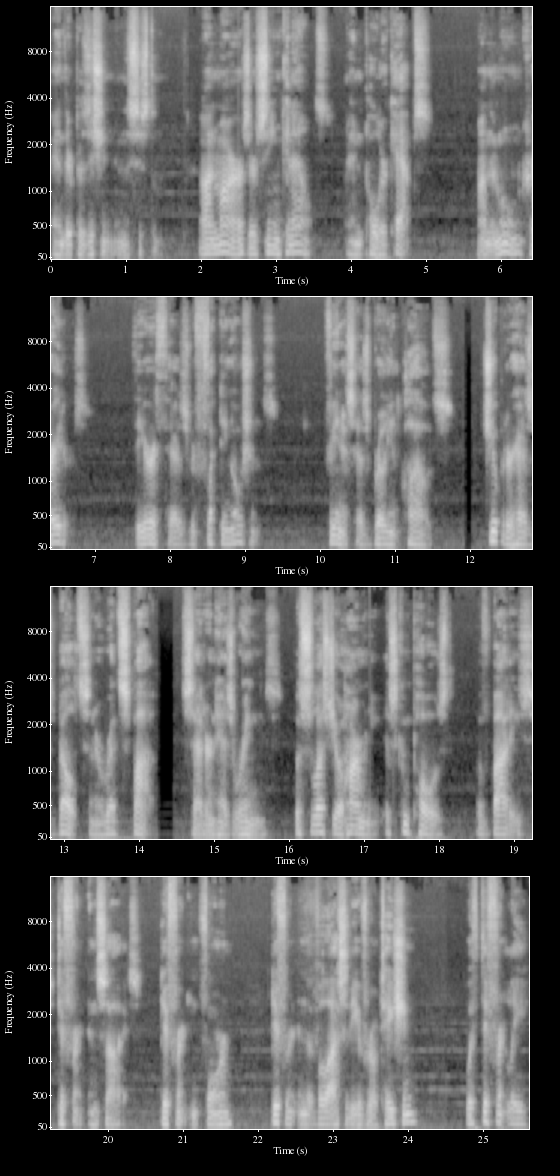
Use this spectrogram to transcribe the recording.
and their position in the system. On Mars are seen canals and polar caps. On the moon, craters. The earth has reflecting oceans. Venus has brilliant clouds. Jupiter has belts and a red spot. Saturn has rings. The celestial harmony is composed of bodies different in size, different in form, different in the velocity of rotation, with differently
